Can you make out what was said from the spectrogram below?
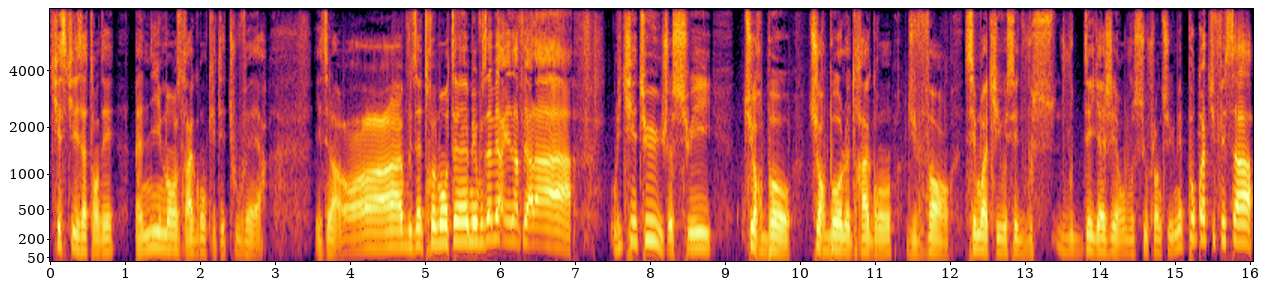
qu'est-ce qui les attendait? Un immense dragon qui était tout vert il là, oh, vous êtes remonté, mais vous avez rien à faire là. Mais qui es-tu? Je suis Turbo, Turbo le dragon du vent. C'est moi qui essaie de vous, vous dégager en vous soufflant dessus. Mais pourquoi tu fais ça?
